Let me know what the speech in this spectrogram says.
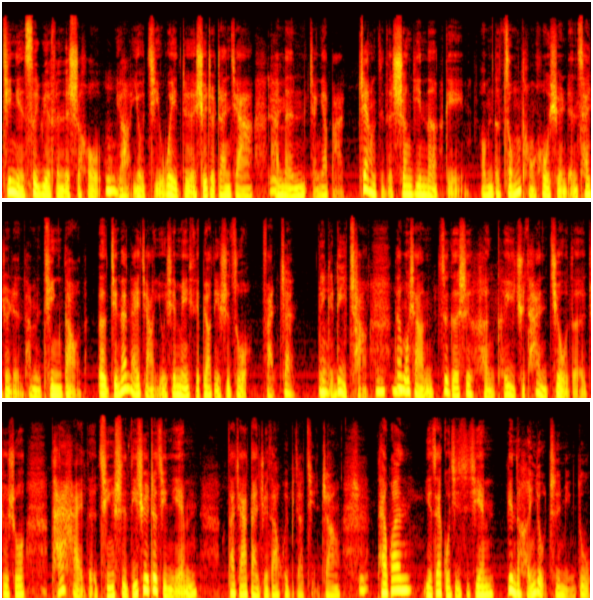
今年四月份的时候，要有几位这个学者专家，他们想要把。这样子的声音呢，给我们的总统候选人、参选人他们听到的。呃，简单来讲，有些媒体的标题是做反战的一个立场，嗯、但我想这个是很可以去探究的。嗯、就是说，台海的情势的确这几年大家感觉到会比较紧张，是台湾也在国际之间变得很有知名度。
